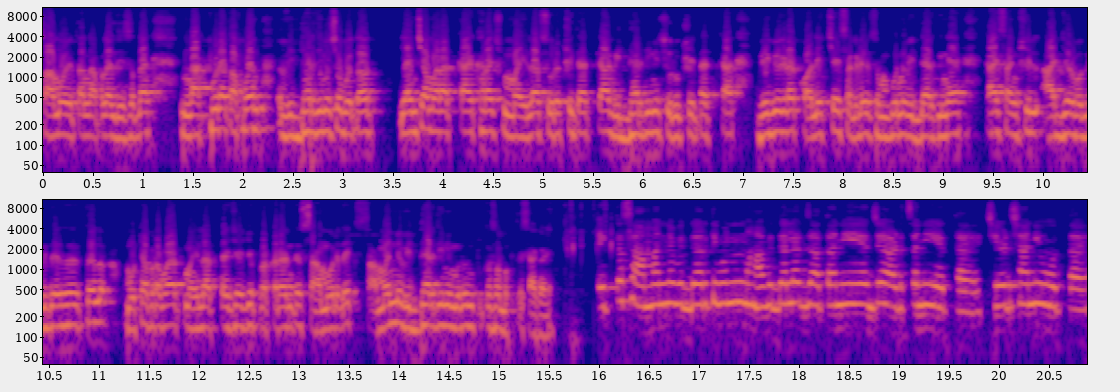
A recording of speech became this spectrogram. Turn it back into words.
सामोर येताना आपल्याला दिसत आहे. नागपुरात आपण विद्यार्थिनीसोबत आहोत. यांच्या मनात काय खरंच महिला सुरक्षित आहेत का? विद्यार्थिनी सुरक्षित आहेत का? वेगवेगळ्या कॉलेजचे सगळे संपूर्ण विद्यार्थिनी आहे काय सांगशील? आज जर बघितलं असेल तर मोठ्या प्रमाणात महिला अत्याचाराचे प्रकरण ते समोर येत एक सामान्य विद्यार्थिनी म्हणून तू कसं बघते बघतेस याकडे एक तर सामान्य विद्यार्थी म्हणून महाविद्यालयात जाताना जे अडचणी येत आहे छेडछाणी होत आहे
